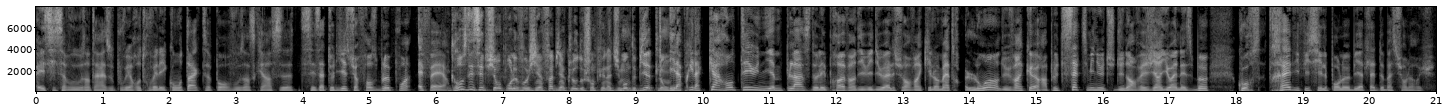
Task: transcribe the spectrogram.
Et si ça vous intéresse, vous pouvez retrouver les contacts pour vous inscrire à ces, ateliers sur francebleu.fr. Grosse déception pour le Vosgien Fabien Claude au championnat du monde de biathlon. Il a pris la 41e place de l'épreuve individuelle sur 20 km, loin du vainqueur, à plus de 7 minutes du Norvégien Johannes Bö. Course très difficile pour le biathlète de bas sur le rue.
